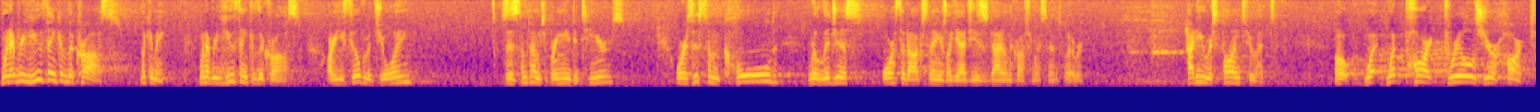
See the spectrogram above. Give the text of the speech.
Whenever you think of the cross, look at me. Whenever you think of the cross, are you filled with joy? Does it sometimes bring you to tears? Or is this some cold, religious, orthodox thing? It's like, yeah, Jesus died on the cross for my sins, whatever. How do you respond to it? Oh, what, what part thrills your heart?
